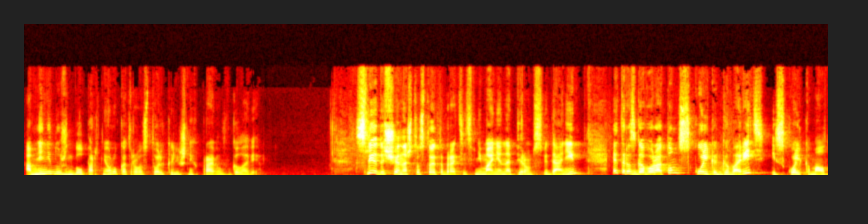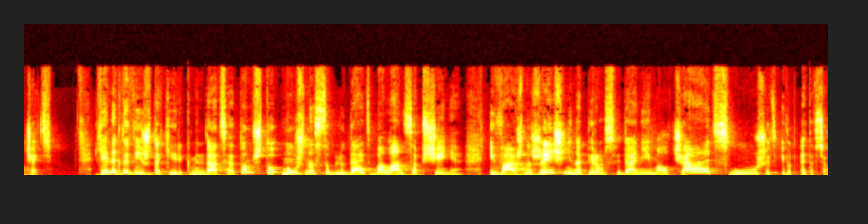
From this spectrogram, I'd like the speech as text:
А мне не нужен был партнер, у которого столько лишних правил в голове. Следующее, на что стоит обратить внимание на первом свидании, это разговор о том, сколько говорить и сколько молчать. Я иногда вижу такие рекомендации о том, что нужно соблюдать баланс общения. И важно женщине на первом свидании молчать, слушать и вот это все.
